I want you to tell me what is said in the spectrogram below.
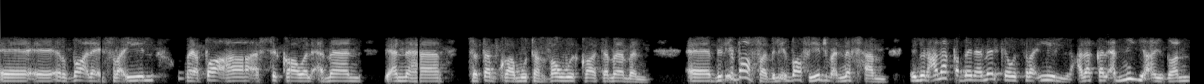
آه، آه، إرضاء لإسرائيل وإعطائها الثقة والأمان بأنها ستبقى متفوقة تماما آه، بالإضافة بالإضافة يجب أن نفهم إنه العلاقة بين أمريكا وإسرائيل العلاقة الأمنية أيضا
